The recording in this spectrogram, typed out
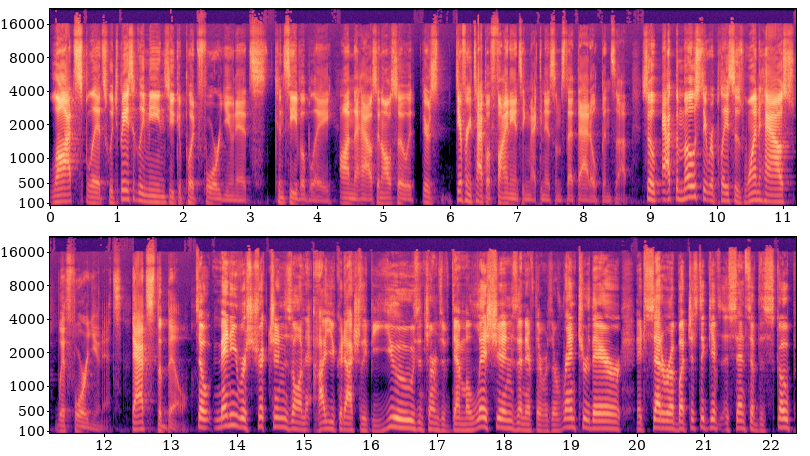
lot splits, which basically means you could put four units conceivably on the house. And also, it, there's different type of financing mechanisms that that opens up. So at the most, it replaces one house with four units. That's the bill. So many restrictions on how you could actually be used in terms of demolitions and if there was a renter there, etc. But just to give a sense of the scope,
